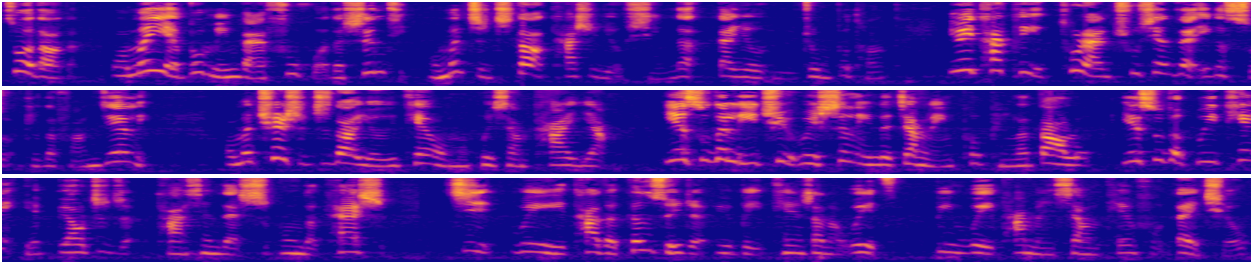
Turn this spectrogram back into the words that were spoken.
做到的。我们也不明白复活的身体，我们只知道它是有形的，但又与众不同，因为它可以突然出现在一个锁着的房间里。我们确实知道有一天我们会像他一样。耶稣的离去为圣灵的降临铺平了道路，耶稣的归天也标志着他现在施工的开始，即为他的跟随者预备天上的位置，并为他们向天父代求。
